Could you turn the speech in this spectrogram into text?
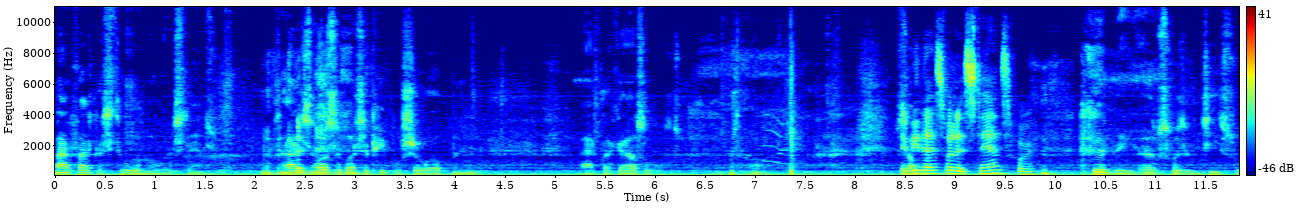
Matter of fact, I still don't know what it stands for. I just know it's a bunch of people show up and act like assholes. So, Maybe some- that's what it stands for. Could be. That's what the G's for.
